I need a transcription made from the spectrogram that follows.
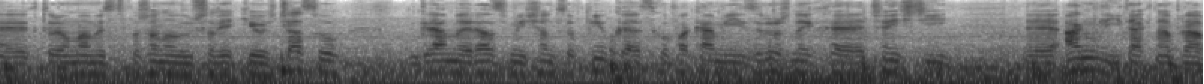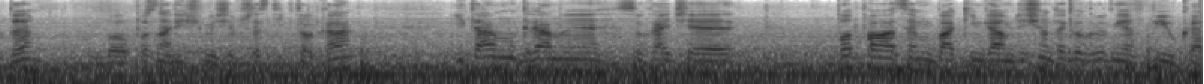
e, którą mamy stworzoną już od jakiegoś czasu. Gramy raz w miesiącu w piłkę z chłopakami z różnych e, części e, Anglii tak naprawdę, bo poznaliśmy się przez TikToka. I tam gramy, słuchajcie, pod Pałacem Buckingham 10 grudnia w piłkę.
